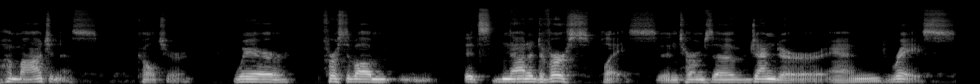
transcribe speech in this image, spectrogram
homogenous culture where, first of all, it's not a diverse place in terms of gender and race,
